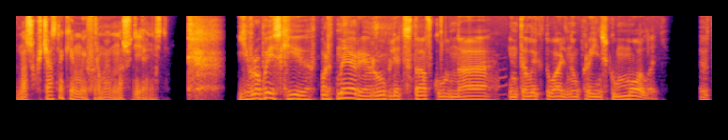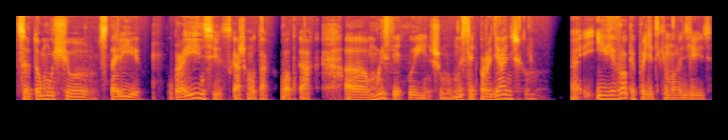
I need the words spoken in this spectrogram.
наших учасників ми формуємо нашу діяльність. Європейські партнери роблять ставку на інтелектуальну українську молодь. Це тому, що старі українці, скажімо так, в лапках, мислять по-іншому, мислять по радянському. І в Європі політики молодіють.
